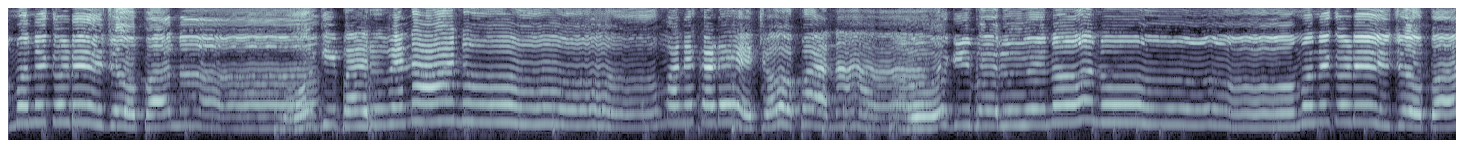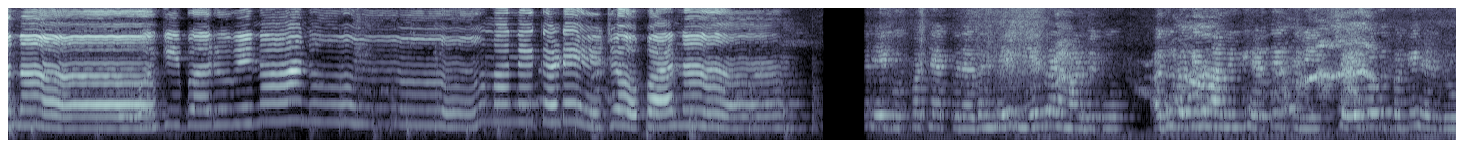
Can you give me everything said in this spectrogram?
ಮನೆ ಕಡೆ ಜೋಪಾನ. ಹೋಗಿ ಬರುವೆ ನಾನು ಮನೆ ಕಡೆ ಜೋಪಾನ. ಹೋಗಿ ಬರುವೆ ಉತ್ಪತ್ತಿ ಆಗ್ತದೆ ಅದನ್ನ ಹೇಗೆ ನಿಯಂತ್ರಣ ಮಾಡಬೇಕು? ಅದ್ರ ಬಗ್ಗೆ ನಾವು ನಿಮ್ಗೆ ಹೇಳ್ತಾ ಇರ್ತೀವಿ. ಕ್ಷಯರೋಗದ ಬಗ್ಗೆ ಹೇಳಿದ್ರು,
